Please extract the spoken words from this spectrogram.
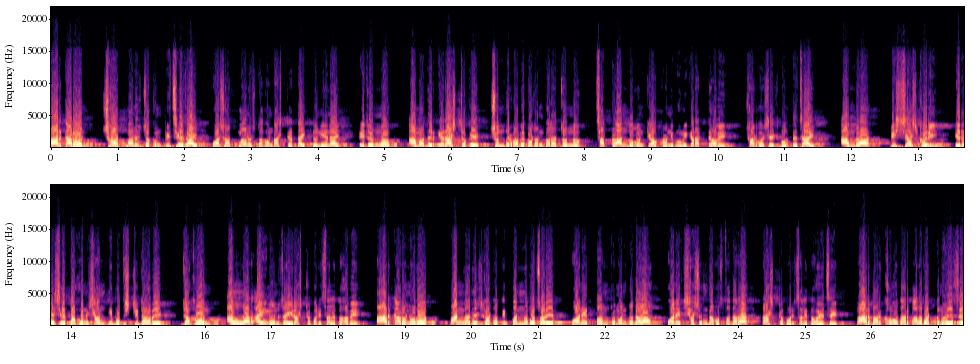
তার কারণ সৎ মানুষ যখন পিছিয়ে যায়, অসৎ মানুষ তখন রাষ্ট্রের দায়িত্ব নিয়ে নেয়। এজন্য আমাদেরকে রাষ্ট্রকে সুন্দরভাবে গঠন করার জন্য ছাত্র আন্দোলনকে অগ্রণী ভূমিকা রাখতে হবে। সর্বশেষ বলতে চাই, আমরা বিশ্বাস করি, এদেশে তখন শান্তি প্রতিষ্ঠিত হবে যখন আল্লাহর আইন অনুযায়ী রাষ্ট্র পরিচালিত হবে। তার কারণ হলো, বাংলাদেশ গত তিপ্পান্ন বছরে অনেক তন্ত্রমন্ত্র দ্বারা, অনেক শাসন ব্যবস্থা দ্বারা রাষ্ট্র পরিচালিত হয়েছে। বারবার ক্ষমতার পালাবর্তন হয়েছে,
